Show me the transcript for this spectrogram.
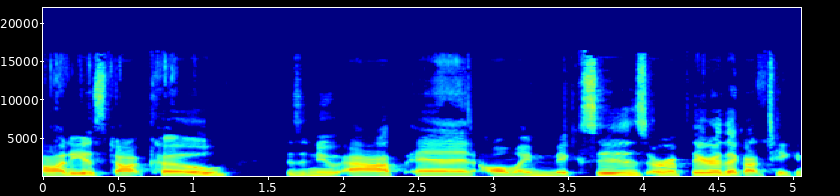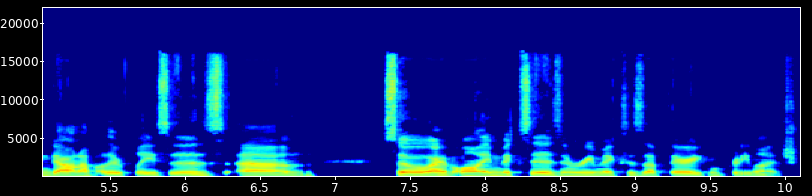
audius.co is a new app and all my mixes are up there that got taken down off other places. Um, so I have all my mixes and remixes up there. You can pretty much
